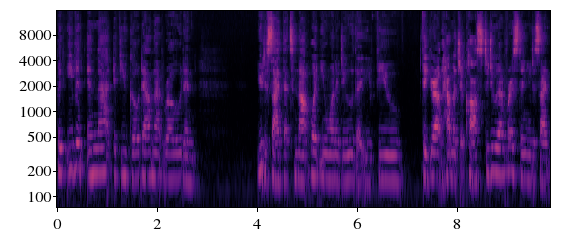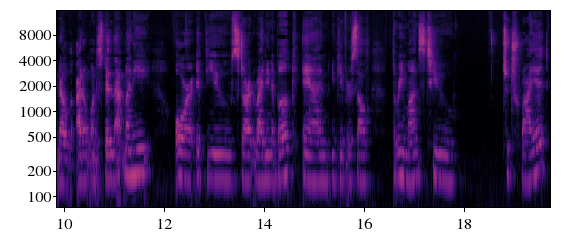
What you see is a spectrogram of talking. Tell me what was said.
But even in that, if you go down that road and you decide that's not what you want to do, that if you figure out how much it costs to do Everest and you decide, no, I don't want to spend that money, or if you start writing a book and you give yourself three months to to try it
